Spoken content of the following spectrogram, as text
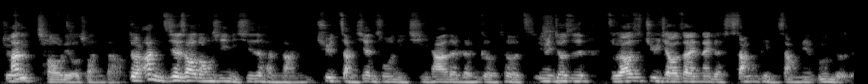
就是潮流穿搭，对，按、啊、你介绍的东西，你其实很难去展现出你其他的人格特质，因为就是主要是聚焦在那个商品上面嘛，对不对？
